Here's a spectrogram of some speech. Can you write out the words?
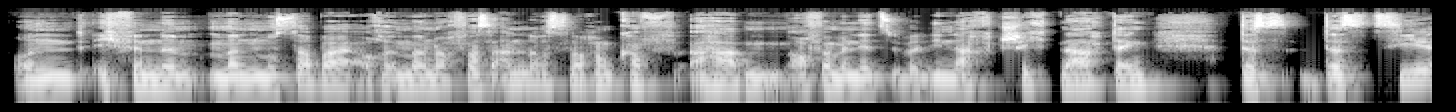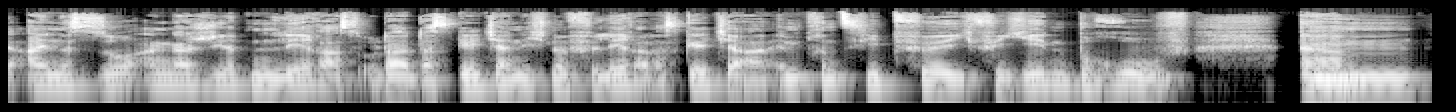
Und ich finde, man muss dabei auch immer noch was anderes noch im Kopf haben, auch wenn man jetzt über die Nachtschicht nachdenkt. Das, das Ziel eines so engagierten Lehrers, oder das gilt ja nicht nur für Lehrer, das gilt ja im Prinzip für, für jeden Beruf. Mhm. Ähm,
